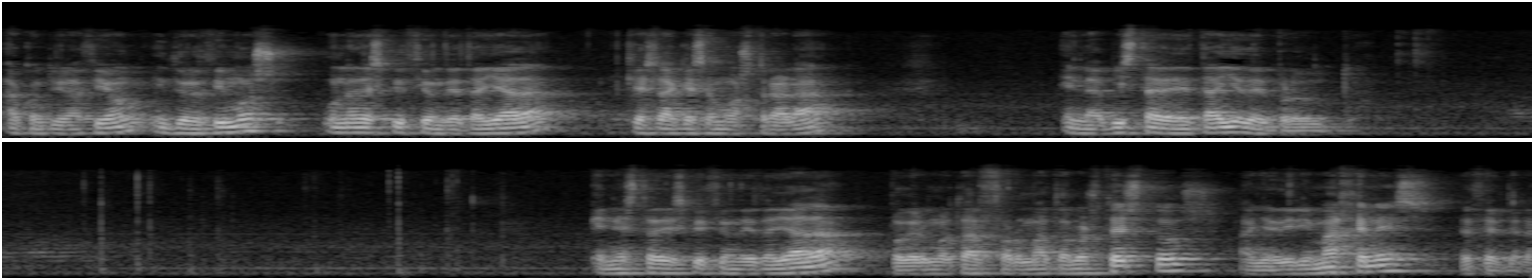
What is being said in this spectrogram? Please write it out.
A continuación, introducimos una descripción detallada que es la que se mostrará en la vista de detalle del producto. En esta descripción detallada podremos dar formato a los textos, añadir imágenes, etc.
